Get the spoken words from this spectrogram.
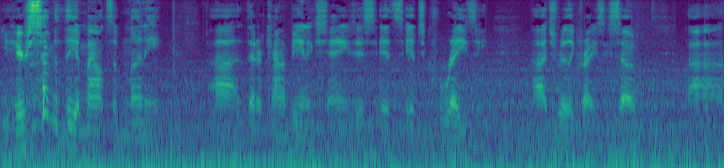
you hear some of the amounts of money uh, that are kind of being exchanged, it's, it's, it's crazy. Uh, it's really crazy. So, uh,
